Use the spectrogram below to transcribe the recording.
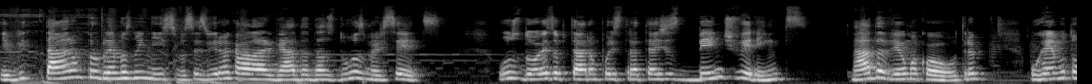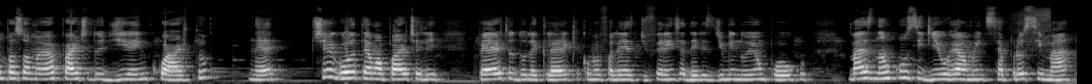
evitaram problemas no início. Vocês viram aquela largada das duas Mercedes? Os dois optaram por estratégias bem diferentes, nada a ver uma com a outra. O Hamilton passou a maior parte do dia em quarto, né? Chegou até uma parte ali perto do Leclerc, como eu falei, a diferença deles diminuiu um pouco, mas não conseguiu realmente se aproximar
